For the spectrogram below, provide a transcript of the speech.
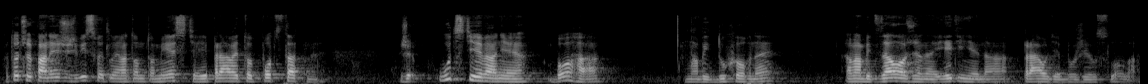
A to, čo pán Ježiš vysvetľuje na tomto mieste, je práve to podstatné. Že úctievanie Boha má byť duchovné a má byť založené jedine na pravde Božieho slova.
